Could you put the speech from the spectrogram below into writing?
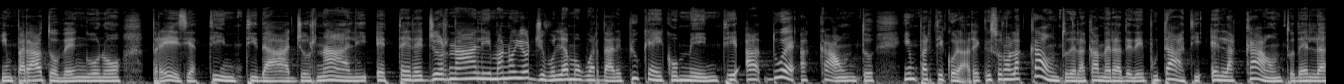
imparato vengono presi, attinti da giornali e telegiornali, ma noi oggi vogliamo guardare più che ai commenti a due account in particolare, che sono l'account della Camera dei Deputati e l'account del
